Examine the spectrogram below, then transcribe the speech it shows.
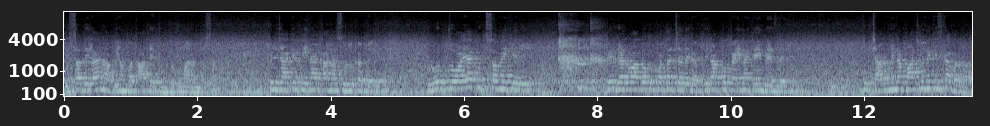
गुस्सा दिलाए ना, अभी हम बताते हैं तुमको, तुम्हारा नुकसान। फिर जाके पीना, खाना शुरू कर देंगे। क्रोध तो आया कुछ समय के लिए। फिर घर वालों को पता चलेगा, फिर आपको कहीं ना कहीं भेज देंगे। तो चार महीना, पाँच महीना किसका बर्बाद?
